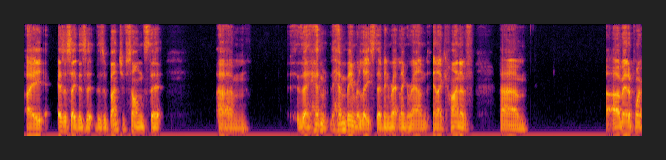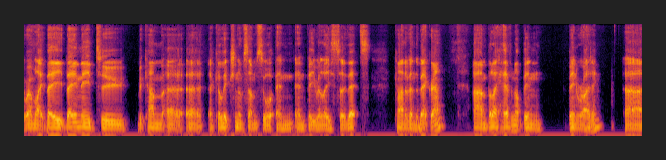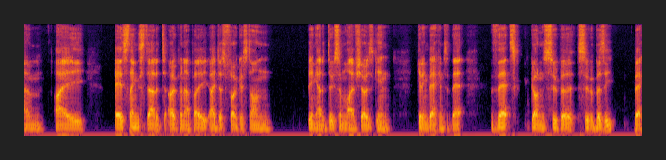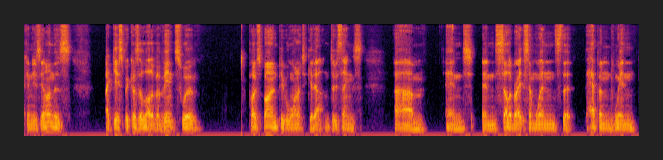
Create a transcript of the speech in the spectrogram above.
I, as I say, there's a there's a bunch of songs that, um, they haven't they haven't been released. They've been rattling around, and I kind of, um, I'm at a point where I'm like, they they need to become a, a, a collection of some sort and and be released. So that's kind of in the background. Um, but I have not been been writing. Um, I as things started to open up, I, I just focused on being able to do some live shows again, getting back into that. That's gotten super, super busy back in New Zealand. There's, I guess, because a lot of events were postponed, people wanted to get out and do things um, and and celebrate some wins that happened when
